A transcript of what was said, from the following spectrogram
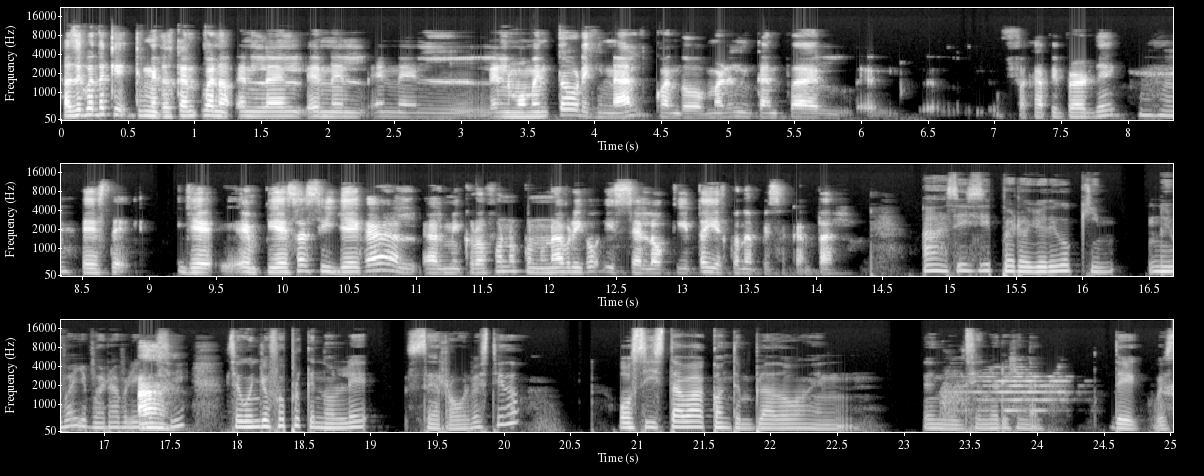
Haz de cuenta que, mientras canta, bueno, en, el, en, el, en, el, en el momento original, cuando Marilyn canta el, Happy Birthday, este, empieza así, llega al, micrófono con un abrigo y se lo quita y es cuando empieza a cantar. Ah, sí, sí, pero yo digo que no iba a llevar abrigo ah. así. Según yo fue porque no le cerró el vestido. O sí estaba contemplado en, en el diseño original, de pues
